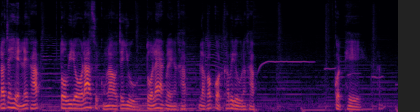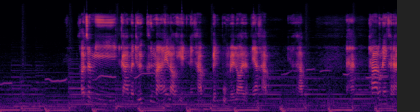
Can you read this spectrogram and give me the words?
เราจะเห็นเลยครับ ตัววิดีโอล่าสุดของเราจะอยู่ตัวแรกเลยนะครับ เราก็กดเข้าไปดูนะครับ กด play ครับเขาจะมีการบันทึกขึ้นมาให้เราเห็นนะครับ เป็นปุ่มลอยๆแบบนี้ครับนะครับนะถ้าในขณะ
